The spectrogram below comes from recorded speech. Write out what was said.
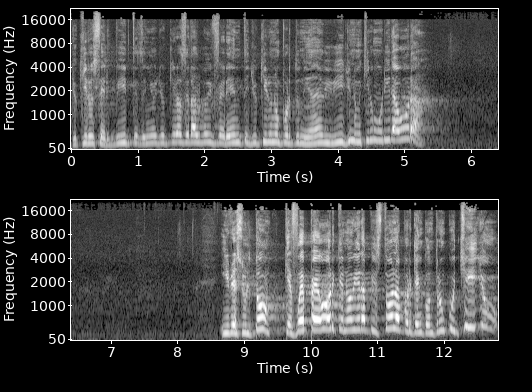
Yo quiero servirte, Señor, yo quiero hacer algo diferente, yo quiero una oportunidad de vivir, yo no me quiero morir ahora. Y resultó que fue peor que no hubiera pistola porque encontró un cuchillo.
